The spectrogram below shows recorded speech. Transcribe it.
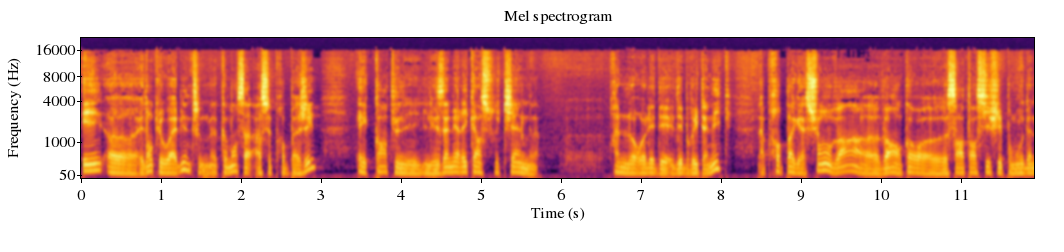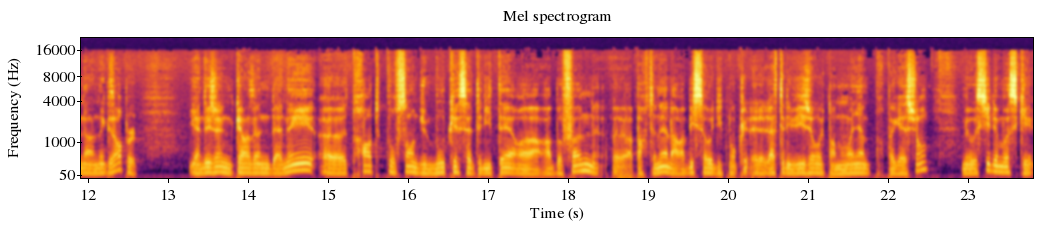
Et, euh, donc le wahhabisme commence à, se propager. Et quand les, Américains soutiennent, euh, prennent le relais des, Britanniques, la propagation va, euh, va encore s'intensifier. Pour vous donner un exemple, il y a déjà une quinzaine d'années, 30% euh, du bouquet satellitaire euh, arabophone euh, appartenait à l'Arabie saoudite. Donc la télévision est un moyen de propagation, mais aussi les mosquées.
